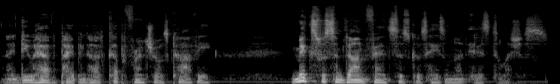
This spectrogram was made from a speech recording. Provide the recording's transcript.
And I do have a piping hot cup of French roast coffee mixed with some Don Francisco's hazelnut. It is delicious.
